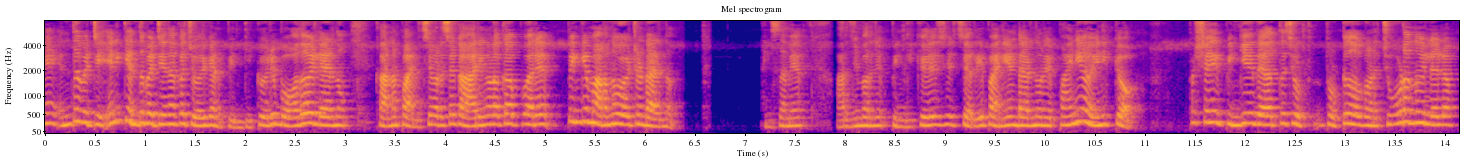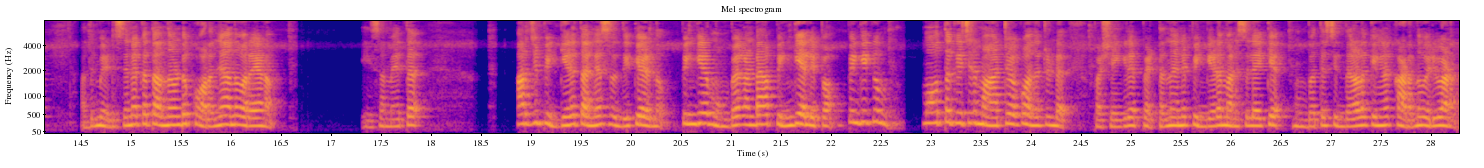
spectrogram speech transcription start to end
ഏ എന്ത് പറ്റി? എനിക്ക് എന്ത് പറ്റിയെന്നൊക്കെ ചോദിക്കണം. പിങ്കിക്ക് ഒരു ബോധമില്ലായിരുന്നു. കാരണം പനിച്ചു പറിച്ച കാര്യങ്ങളൊക്കെ വരെ പിങ്കി മറന്നു പോയിട്ടുണ്ടായിരുന്നു. ഈ സമയം അർജുൻ പറഞ്ഞു പിങ്കിക്ക് ഒരു ചെറിയ പനി ഉണ്ടായിരുന്നു പറയും പനിയോ? എനിക്കോ? പക്ഷേ പിങ്കി ദേഹത്ത് തൊട്ട് നോക്കണം ചൂടൊന്നും ഇല്ലല്ലോ. അത് മെഡിസിനൊക്കെ തന്നുകൊണ്ട് കുറഞ്ഞാന്ന് പറയണം. ഈ സമയത്ത് അർജുൻ പിങ്കിനെ തന്നെ ശ്രദ്ധിക്കുമായിരുന്നു. പിങ്കിയെ മുമ്പേ കണ്ട ആ പിങ്കി അല്ല ഇപ്പം? പിങ്കിക്ക് മുഖത്തൊക്കെ ഇച്ചിരി മാറ്റമൊക്കെ വന്നിട്ടുണ്ട്. പക്ഷേങ്കിൽ പെട്ടെന്ന് തന്നെ പിങ്കിയുടെ മനസ്സിലേക്ക് മുമ്പത്തെ ചിന്തകളൊക്കെ ഇങ്ങനെ കടന്നു വരുവാണ്.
